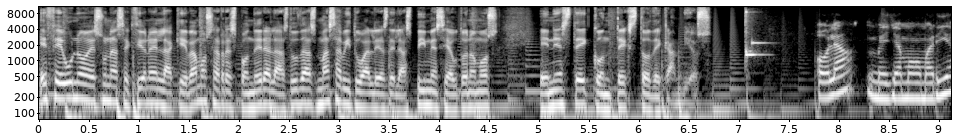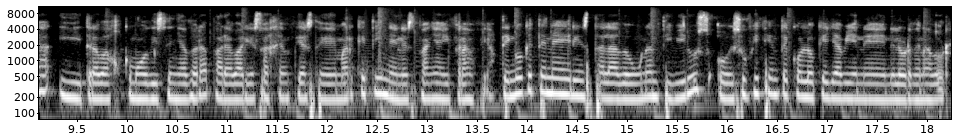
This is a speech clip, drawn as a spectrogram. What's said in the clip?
F1 es una sección en la que vamos a responder a las dudas más habituales de las pymes y autónomos en este contexto de cambios. Hola, me llamo María y trabajo como diseñadora para varias agencias de marketing en España y Francia. ¿Tengo que tener instalado un antivirus o es suficiente con lo que ya viene en el ordenador?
